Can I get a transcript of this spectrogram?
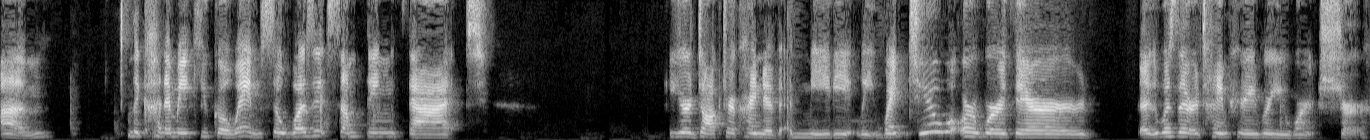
Um, that kind of make you go in. So was it something that your doctor kind of immediately went to, or were there uh, was there a time period where you weren't sure?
